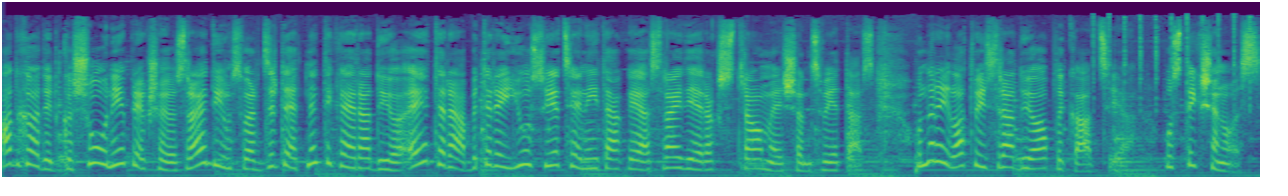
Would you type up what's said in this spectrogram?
Atgādīt, ka šo un iepriekšējos raidījumus var dzirdēt ne tikai radio ēterā, bet arī jūsu iecienītākajās raidierakstu straumēšanas vietās un arī Latvijas radio aplikācijā. Uz tikšanos!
